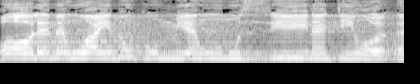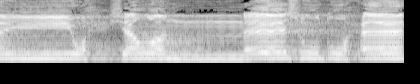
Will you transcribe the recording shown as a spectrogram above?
قال موعدكم يوم الزينة وأن يحشر الناس ضحى.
